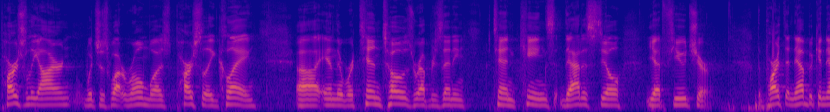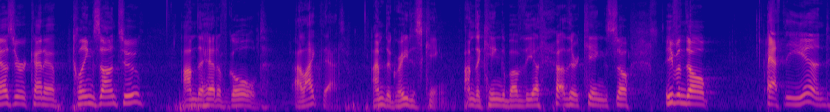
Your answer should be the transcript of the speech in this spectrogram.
partially iron, which is what Rome was, partially clay. Uh, and there were 10 toes representing 10 kings. That is still yet future. The part that Nebuchadnezzar kind of clings onto, I'm the head of gold. I like that. I'm the greatest king. I'm the king above the other other kings. So even though at the end,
